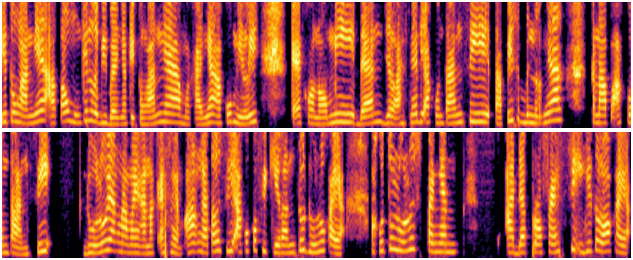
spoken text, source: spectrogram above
hitungannya atau mungkin lebih banyak hitungannya. Makanya aku milih ke ekonomi dan jelasnya di akuntansi. Tapi sebenarnya kenapa akuntansi? Dulu yang namanya anak SMA nggak tahu sih aku kepikiran tuh dulu kayak aku tuh lulus pengen ada profesi gitu loh kayak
